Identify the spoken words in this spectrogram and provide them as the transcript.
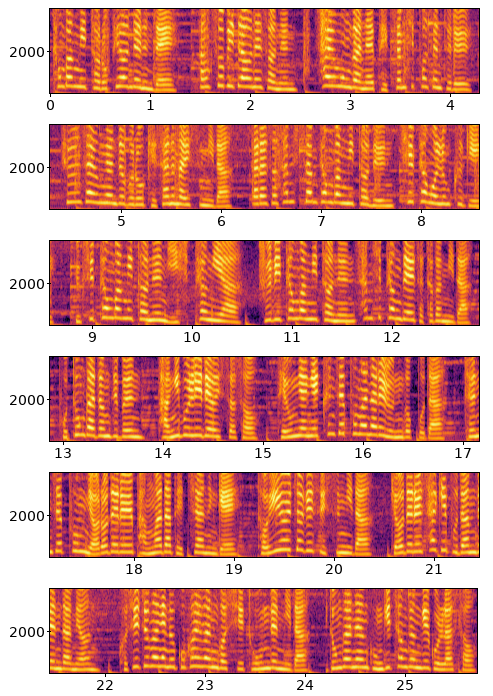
평방미터로 표현되는데 한국 소비자원에서는 사용 공간의 130%를 표현 사용 면적으로 계산해 나 있습니다. 따라서 33평방미터는 7평 원룸 크기, 60평방미터는 20평 이하, 12평방미터는 30평대에 적합합니다. 보통 가정집은 방이 분리되어 있어서 대용량의 큰 제품 하나를 놓는 것보다 전 제품 여러 대를 방마다 배치하는 게 더 효율적일 수 있습니다. 여러 대를 사기 부담된다면 거실 중앙에 놓고 활용하는 것이 도움됩니다. 이동 가능 공기청정기 골라서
